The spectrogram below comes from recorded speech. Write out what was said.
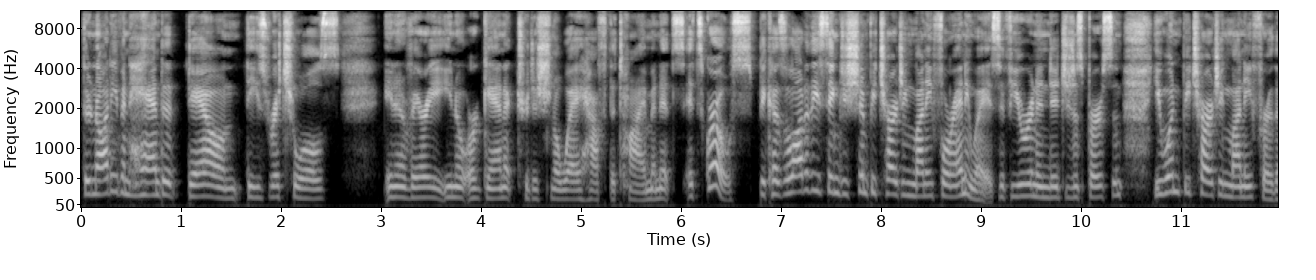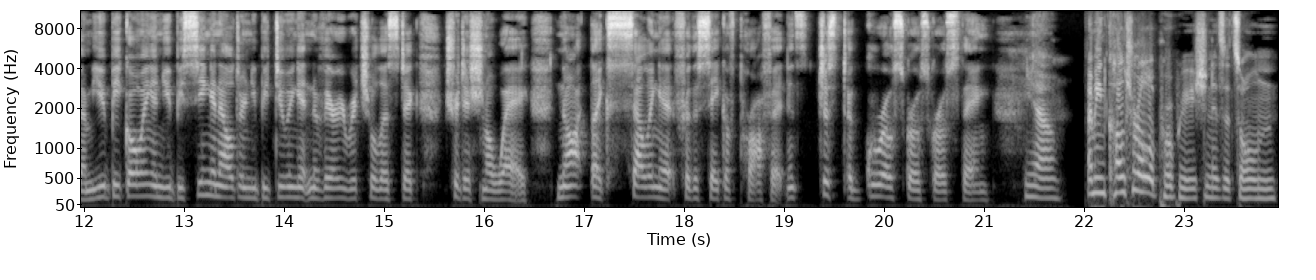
they're not even handed down these rituals in a very, you know, organic traditional way half the time. And it's, it's gross because a lot of these things you shouldn't be charging money for anyways. If you were an indigenous person, you wouldn't be charging money for them. You'd be going and you'd be seeing an elder and you'd be doing it in a very ritualistic, traditional way, not like selling it for the sake of profit. It's just a gross, gross, gross thing. Yeah. I mean, cultural appropriation is its own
